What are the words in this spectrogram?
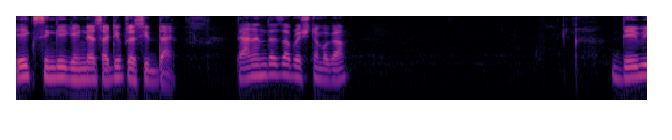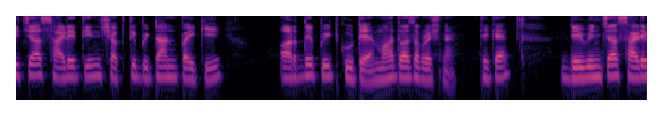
एक सिंगी गेंड्यासाठी प्रसिद्ध आहे. त्यानंतरचा प्रश्न बघा. देवीच्या साडेतीन शक्तिपीठांपैकी अर्धे पीठ कुठे आहे? महत्त्वाचा प्रश्न आहे. ठीक आहे? देवींच्या साडे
